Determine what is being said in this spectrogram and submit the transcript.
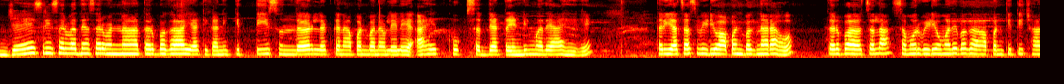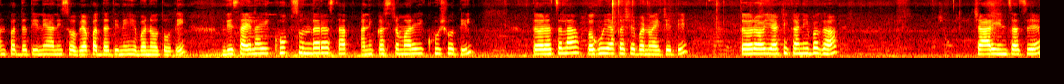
जय श्री सर्वज्ञ सर्वांना. तर बघा या ठिकाणी किती सुंदर लटकन आपण बनवलेले आहेत. खूप सध्या ट्रेंडिंगमध्ये आहे हे. तर याचाच व्हिडिओ आपण बघणार आहोत. तर ब चला समोर व्हिडिओमध्ये बघा आपण किती छान पद्धतीने आणि सोप्या पद्धतीने हे बनवतो ते. दिसायलाही खूप सुंदर असतात आणि कस्टमरही खुश होतील. तर चला बघूया कसे बनवायचे ते. तर या ठिकाणी बघा चार इंचाचे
